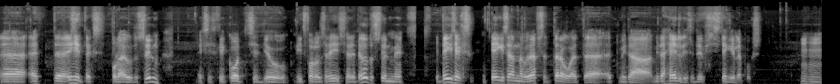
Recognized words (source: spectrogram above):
Äh, et äh, esiteks pole õudusfilm ehk siis kõik ootasid ju It Follows režissööride õudusfilmi ja teiseks keegi ei saanud nagu täpselt aru, et, et mida, mida helli see tüüp siis tegi lõpuks mm. -hmm.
